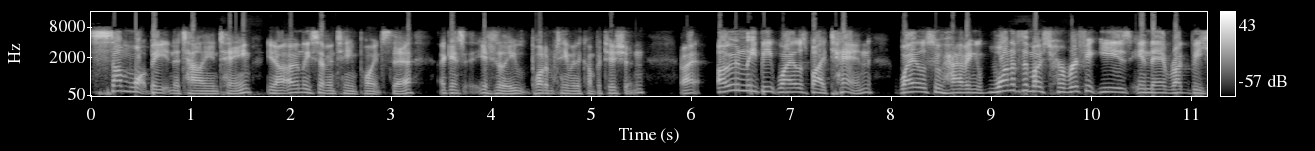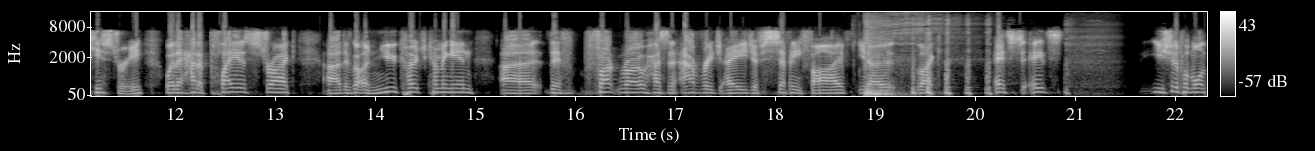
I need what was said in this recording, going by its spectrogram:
somewhat beat an Italian team. You know, only 17 points there against Italy, bottom team in the competition, right? Only beat Wales by 10. Wales, who are having one of the most horrific years in their rugby history, where they had a players' strike. Uh, they've got a new coach coming in. Uh, their front row has an average age of 75. You know, like it's it's you should have put more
